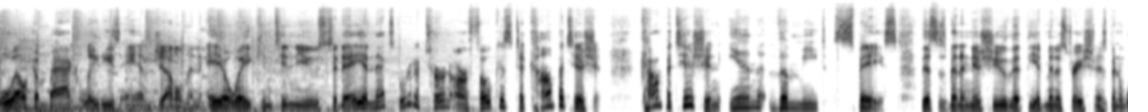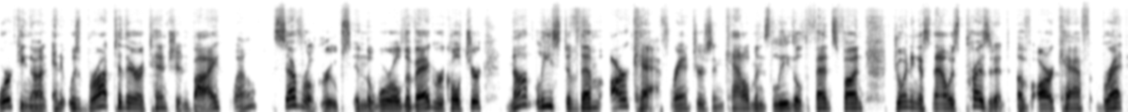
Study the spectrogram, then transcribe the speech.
Welcome back, ladies and gentlemen. AOA continues today, and next we're going to turn our focus to competition. Competition in the meat space. This has been an issue that the administration has been working on, and it was brought to their attention by, well, several groups in the world of agriculture, not least of them R-CALF, Ranchers and Cattlemen's Legal Defense Fund. Joining us now is president of R-CALF, Brett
